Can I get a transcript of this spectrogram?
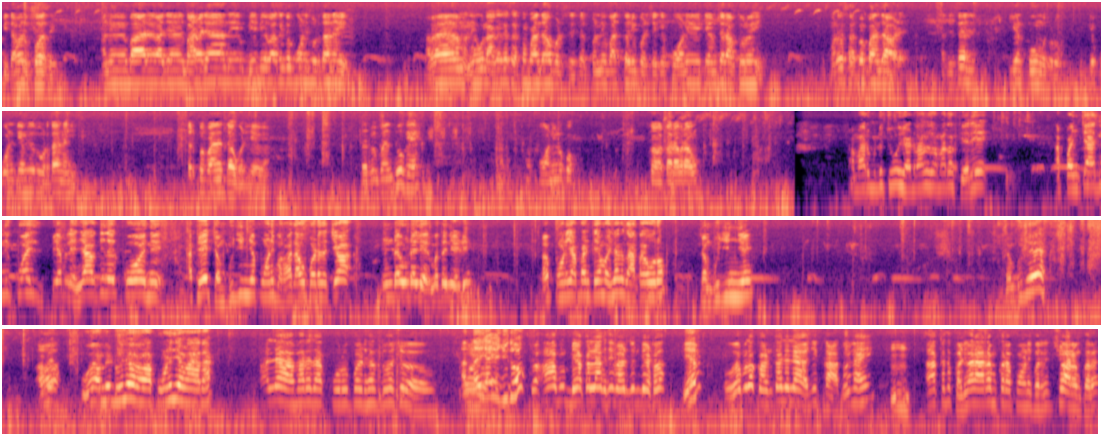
પીતાવાર ઊભા છે. અને બાર વાગ્યા બાર વાગ્યા બે બે વાગે તો પોણી છોડતા નહીં. હવે મને એવું લાગે કે સરપંચ પાસે જવું પડશે. સરપંચને વાત કરવી પડશે કે પોણી ટાઈમસર આવતું નહીં. મને સરપંચ પાસે આવડે હજી છે ને ઈયન કહું હું થોડું, કે પોણી ટેમ્પર છોડતા નહીં. સરપંચ પાસે જવું પડશે હવે. સરપંચ પાસે શું કે? પોણીનું કોક કરાવરાવું અમારું બધું શું હેડવાનું અમારા ઘેરે આ પંચાયતની કોઈ પેપ લેંજા આવતી નહીં કોઈ નહીં. આ તે ચંપુજીને પાણી ભરવા જવું પડે છે. ચેવા ઊંડા ઊંડા લેરમાં થઈને હેડીને. હવે પાણી આપવાનો ટેમ હશે કે જાતા ઓરો ચંપુજીને. ચંપુજી અમે ઓય અમે ડોલે આ પાણી લેવા આવ્યા હતા અલ્યા અમારે તો પૂરું પડશે તો શું? નહીં આવ્યો જુદો? તો આ હું બે કલાકથી જોઈને બેઠો. એમ? હવે બધો કંટાળે લે હજી કાતો નહીં. આ કે તો ઘણીવાર આરામ કરે પાણી ભરે શું આરામ કરે?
